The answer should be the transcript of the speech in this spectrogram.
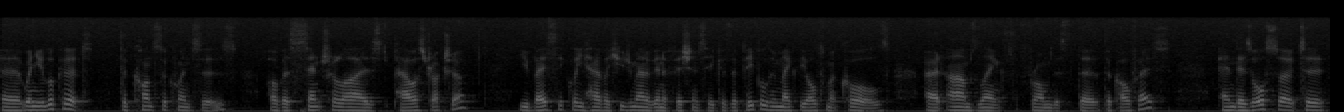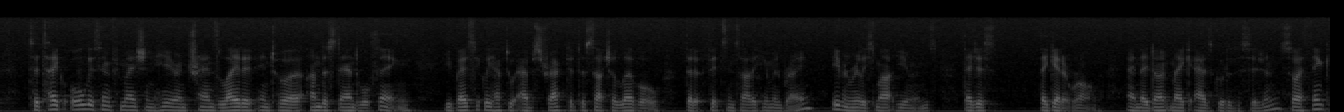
uh, when you look at the consequences of a centralized power structure, you basically have a huge amount of inefficiency because the people who make the ultimate calls at arm's length from the, the coalface. And there's also, to, to take all this information here and translate it into an understandable thing, you basically have to abstract it to such a level that it fits inside a human brain. Even really smart humans, they just, they get it wrong and they don't make as good a decision. So I think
